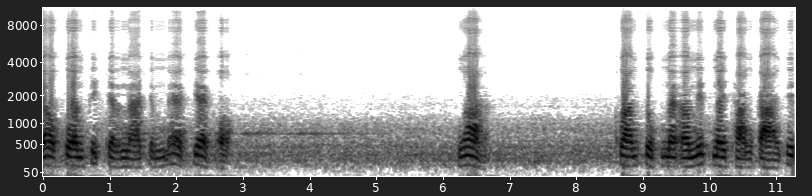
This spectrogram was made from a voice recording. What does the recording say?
เราควรพิจารณาจำแนกแยกออก ว่าความสุขในอมิตรในทางกายที่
